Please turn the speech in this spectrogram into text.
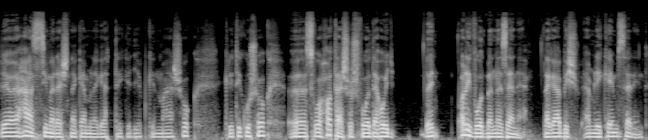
Okay. Ház cimeresnek emlegették egyébként mások, kritikusok, szóval hatásos volt, de hogy de alig volt benne zene legalábbis emlékeim szerint.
